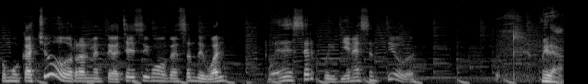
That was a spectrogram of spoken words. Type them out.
como cachudo realmente, ¿cachai? Así como pensando, igual puede ser, pues, tiene sentido, weón. Mira,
